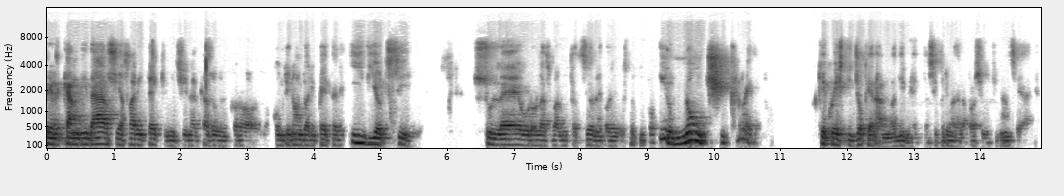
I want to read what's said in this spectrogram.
per candidarsi a fare i tecnici nel caso del corona, continuando a ripetere idiozie sull'euro, la svalutazione, cose di questo tipo, io non ci credo che questi giocheranno a dimettersi prima della prossima finanziaria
